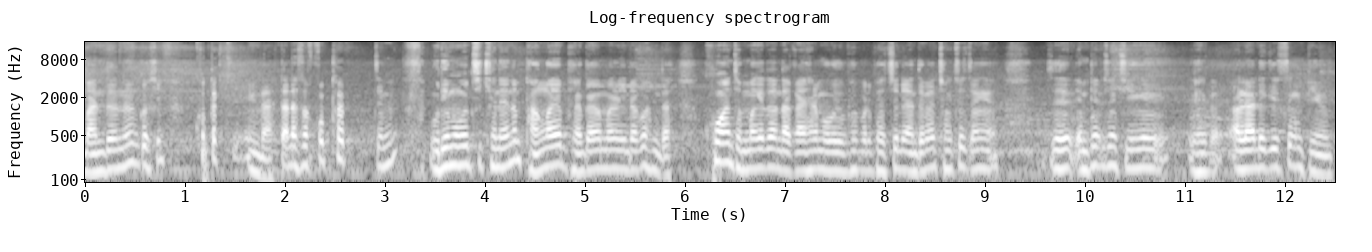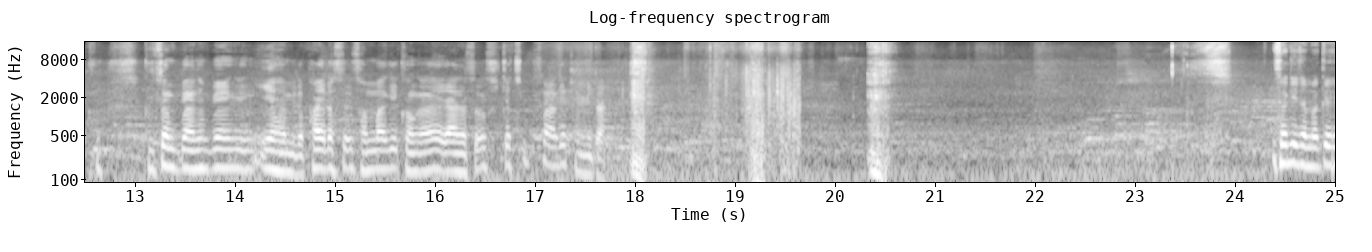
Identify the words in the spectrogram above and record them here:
만드는 것이 코딱지입니다. 따라서 코딱지는 우리 몸을 지켜내는 방어의 별가말이라고 합니다. 코안 점막에다 나가야 할 모든 배출이 안 되면 정체적인 연편성 지금 알레르기성 비염, 급성 병을 이해합니다. 바이러스 점막이 건강하지 않을수록 쉽게 침투하게 됩니다. 서기 점막에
